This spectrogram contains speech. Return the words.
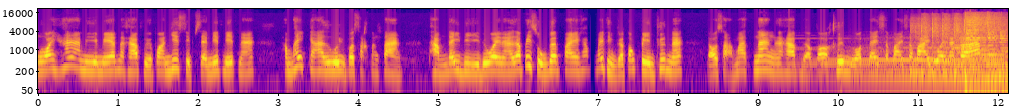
205มิลลิเมตรนะครับหรือประมาณ 20 เซนนิดๆนะทำให้การลุยอุปสรรคต่างๆทำได้ดีด้วยนะแล้วไม่สูงเกินไปครับไม่ถึงกับต้องปีนขึ้นนะเราสามารถนั่งนะครับ แล้วก็ขึ้นรถได้สบายๆด้วยนะครับ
